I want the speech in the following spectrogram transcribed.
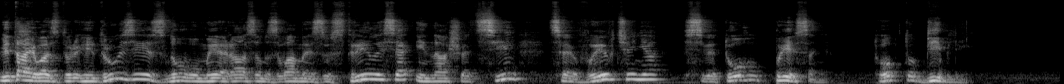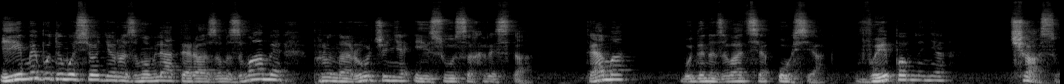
Вітаю вас, дорогі друзі! Знову ми разом з вами зустрілися, і наша ціль це вивчення святого Писання, тобто Біблії. І ми будемо сьогодні розмовляти разом з вами про народження Ісуса Христа. Тема буде називатися ось як виповнення часу.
